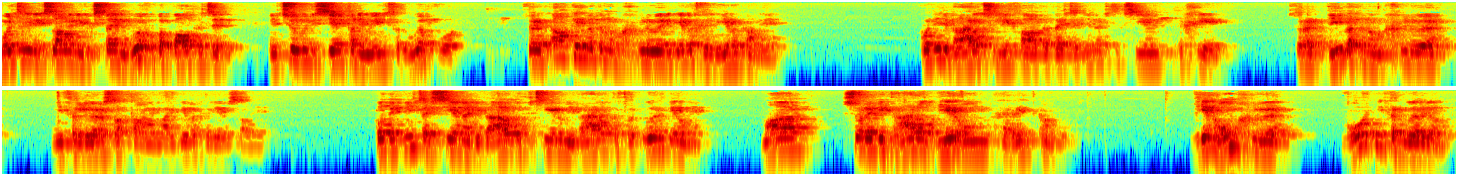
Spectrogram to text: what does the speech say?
Moses het die slang in die woestyn hoog op 'n paal gesit en so moet die seun van die mens verhoog word sodat elkeen wat in hom glo die ewige lewe kan hê. God het die wêreld so lief gehad dat hy sy enigste seun gegee het sodat die wat in hom glo nie verlore sal gaan nie, maar die ewige lewe sal hê. God het nie sy seun uit die wêreld gestuur om die wêreld te veroordeel nie, maar sodat die wêreld deur hom gered kan word. Wie in hom glo, word nie veroordeel nie.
